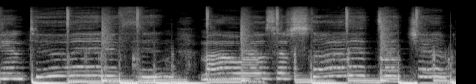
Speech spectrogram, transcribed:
can't do anything. My wheels have started to jam.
